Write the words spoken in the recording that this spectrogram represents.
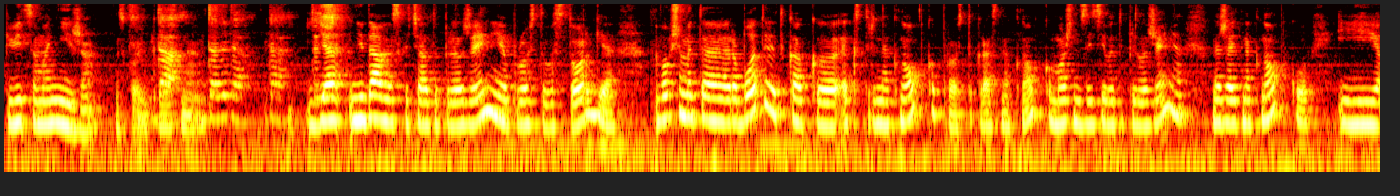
певица Манижа, насколько да, я знаю. Да, да, да, да. Я недавно скачала это приложение, я просто в восторге. В общем, это работает как э, экстренная кнопка, просто красная кнопка. Можно зайти в это приложение, нажать на кнопку, и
